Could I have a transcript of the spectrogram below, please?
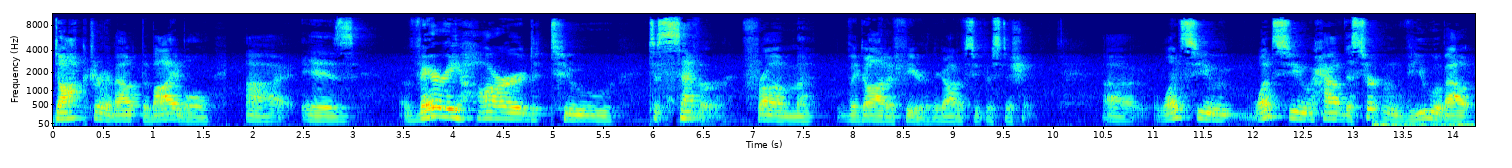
doctrine about the Bible uh, is very hard to to sever from the God of fear, the God of superstition. Uh, once you once you have this certain view about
